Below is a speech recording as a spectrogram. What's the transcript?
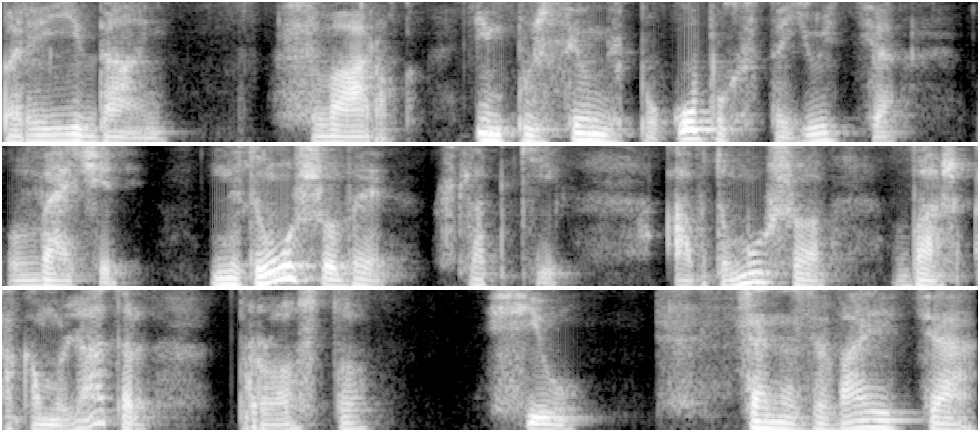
переїдань, сварок, імпульсивних покупок стаються ввечері. Не тому, що ви слабкі, а тому, що ваш акумулятор просто сів. Це називається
